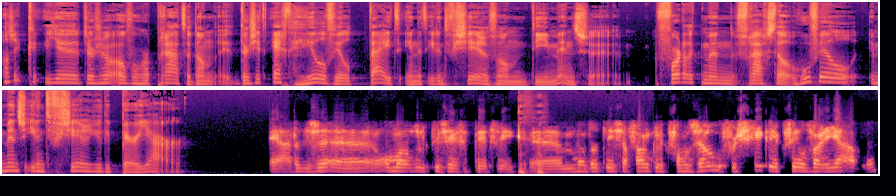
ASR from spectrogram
Als ik je er zo over hoor praten, dan eh, er zit echt heel veel tijd in het identificeren van die mensen. Voordat ik mijn vraag stel, hoeveel mensen identificeren jullie per jaar? Ja, dat is uh, onmogelijk te zeggen, Patrick. uh, want dat is afhankelijk van zo verschrikkelijk veel variabelen.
